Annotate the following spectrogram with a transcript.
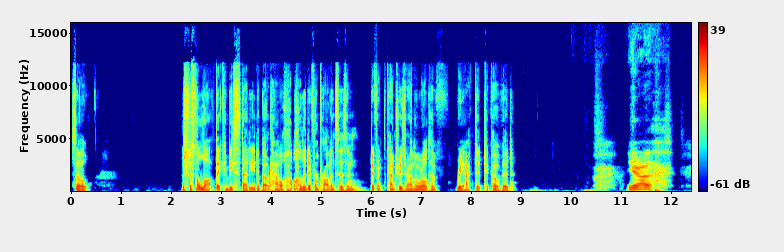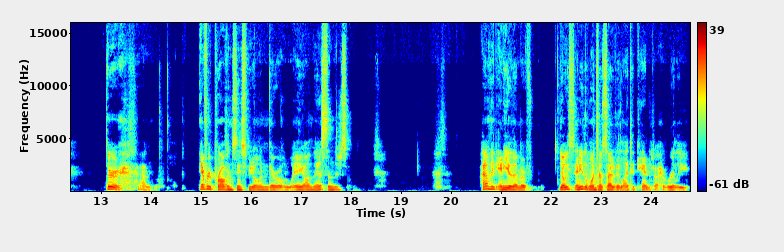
So there's just a lot that can be studied about how all the different provinces and different countries around the world have reacted to COVID. Yeah, there. Um, every province seems to be going their own way on this, and there's. I don't think any of them have, at least any of the ones outside of Atlantic Canada, have really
